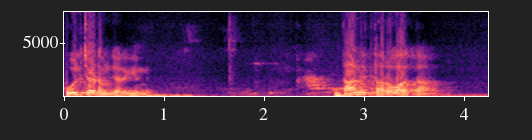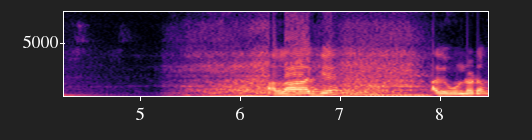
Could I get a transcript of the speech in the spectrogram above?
కూల్చడం జరిగింది. దాని తర్వాత అలాగే అది ఉండడం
